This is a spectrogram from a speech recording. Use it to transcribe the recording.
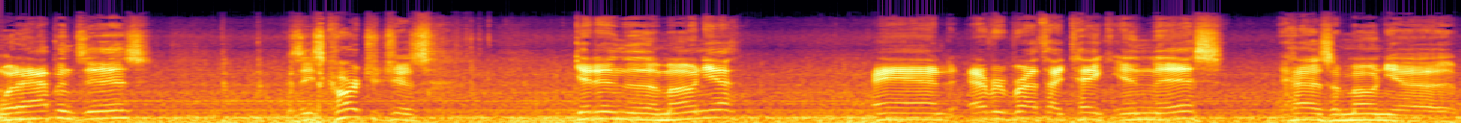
what happens is, is these cartridges get into the ammonia and every breath I take in this has ammonia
